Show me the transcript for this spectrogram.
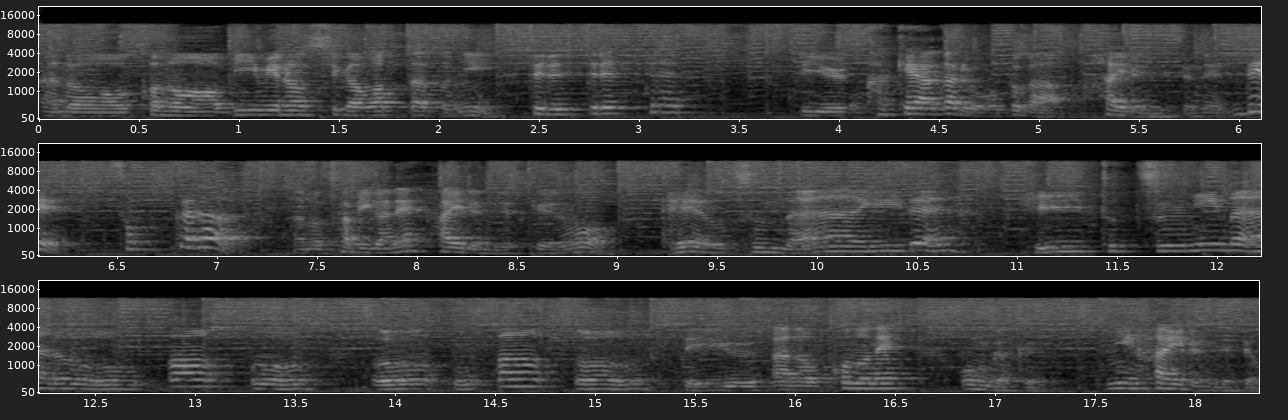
あのー、この B メロの詩が終わった後に「テレテレテレ」っていう駆け上がる音が入るんですよね。でそっからあのサビがね入るんですけれども「手をつないで一つになろう」おおおおおっていうあのこのね音楽に入るんですよ。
